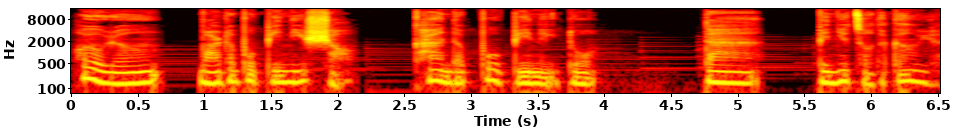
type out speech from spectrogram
会有人玩的不比你少，看的不比你多，但比你走得更远。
